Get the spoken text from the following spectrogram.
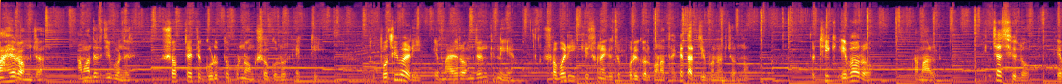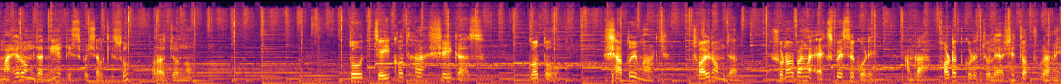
মাহে রমজান আমাদের জীবনের সবচাইতে গুরুত্বপূর্ণ অংশগুলোর একটি। তো প্রতিবারই এই মাহে রমজানকে নিয়ে সবারই কিছু না কিছু পরিকল্পনা থাকে তার জীবনের জন্য। তো ঠিক এবারও আমার ইচ্ছা ছিল এই মাহে রমজান নিয়ে একটি স্পেশাল কিছু করার জন্য। তো যেই কথা সেই কাজ গত সাতই মার্চ, ছয় রমজান সোনার বাংলা এক্সপ্রেসে করে আমরা হঠাৎ করে চলে আসি চট্টগ্রামে।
